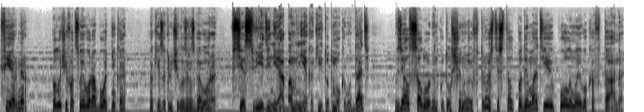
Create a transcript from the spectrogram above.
Фермер, получив от своего работника, как я заключил из разговора, все сведения обо мне, какие тот мог ему дать, взял соломинку толщиною в трость и стал подымать ею полы моего кафтана.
